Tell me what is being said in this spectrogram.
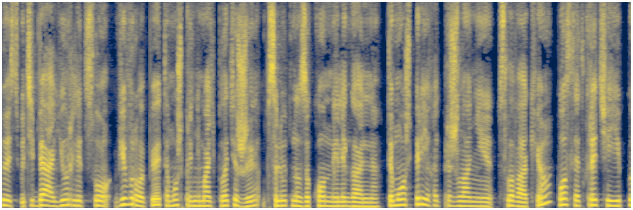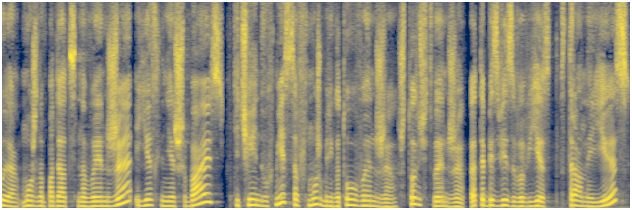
то есть у тебя юрлицо в Европе, ты можешь принимать платежи абсолютно законно и легально. Ты можешь переехать при желании в Словакию. После открытия ИП можно податься на ВНЖ. Если не ошибаюсь, в течение двух месяцев может быть готово ВНЖ. Что значит ВНЖ? Это безвизовый въезд в страны ЕС,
